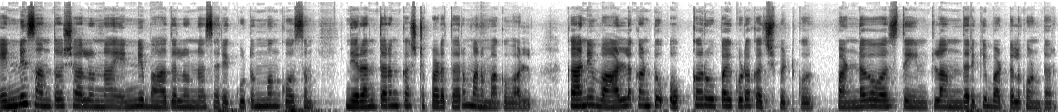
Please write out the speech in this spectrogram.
ఎన్ని సంతోషాలున్నా ఎన్ని బాధలున్నా సరే కుటుంబం కోసం నిరంతరం కష్టపడతారు మన మగవాళ్ళు. కానీ వాళ్ళకంటూ ఒక్క రూపాయి కూడా ఖర్చు పెట్టుకోరు. పండగ వస్తే ఇంట్లో అందరికీ బట్టలు కొంటారు.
